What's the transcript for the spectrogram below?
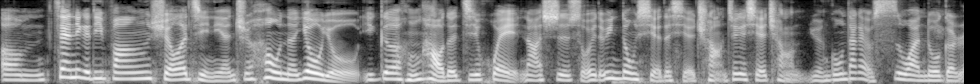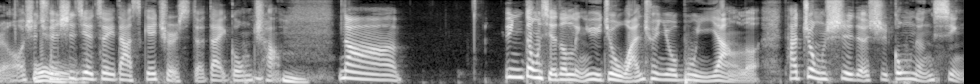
嗯，在那个地方学了几年之后呢，又有一个很好的机会，那是所谓的运动鞋的鞋厂。这个鞋厂员工大概有四万多个人哦，是全世界最大 Skechers 的代工厂。嗯，那。运动鞋的领域就完全又不一样了，它重视的是功能性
